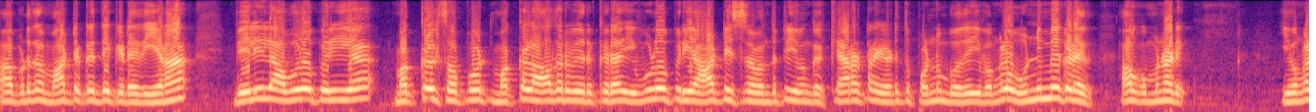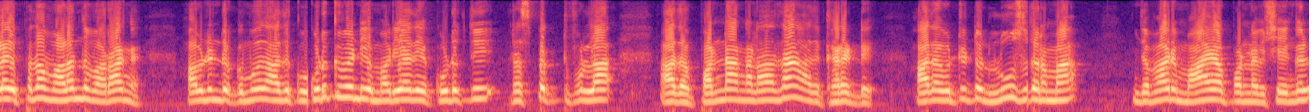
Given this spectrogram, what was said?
அப்படி தான் மாற்றுக்கிறதே கிடையாது. ஏன்னா வெளியில் அவ்வளோ பெரிய மக்கள் சப்போர்ட் மக்கள் ஆதரவு இருக்கிற இவ்வளோ பெரிய ஆர்டிஸ்ட்டை வந்துட்டு இவங்க கேரக்டரை எடுத்து பண்ணும்போது இவங்களாம் ஒன்றுமே கிடையாது. அவங்க முன்னாடி. இவங்களாம் இப்போ தான் வளர்ந்து வராங்க. அப்படின்னு இருக்கும்போது அதுக்கு கொடுக்க வேண்டிய மரியாதையை கொடுத்து ரெஸ்பெக்ட்ஃபுல்லாக அதை பண்ணாங்கன்னா தான் அது கரெக்டு அதை விட்டுட்டு லூசுதனமாக இந்த மாதிரி மாயா பண்ண விஷயங்கள்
